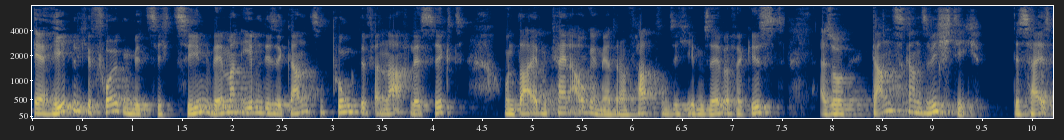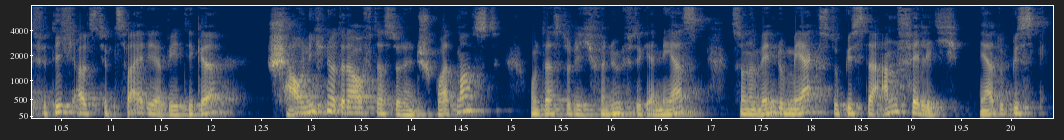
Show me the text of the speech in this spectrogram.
erhebliche Folgen mit sich ziehen, wenn man eben diese ganzen Punkte vernachlässigt und da eben kein Auge mehr drauf hat und sich eben selber vergisst. Also ganz, ganz wichtig. Das heißt für dich als Typ 2 Diabetiker, schau nicht nur darauf, dass du deinen Sport machst, und dass du dich vernünftig ernährst, sondern wenn du merkst, du bist da anfällig, ja, du bist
